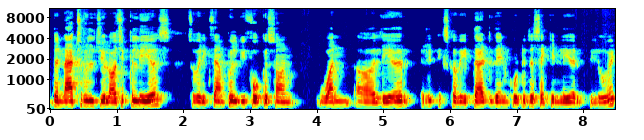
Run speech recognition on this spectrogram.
the natural geological layers. So, for example, we focus on one uh, layer, excavate that, then go to the second layer below it.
